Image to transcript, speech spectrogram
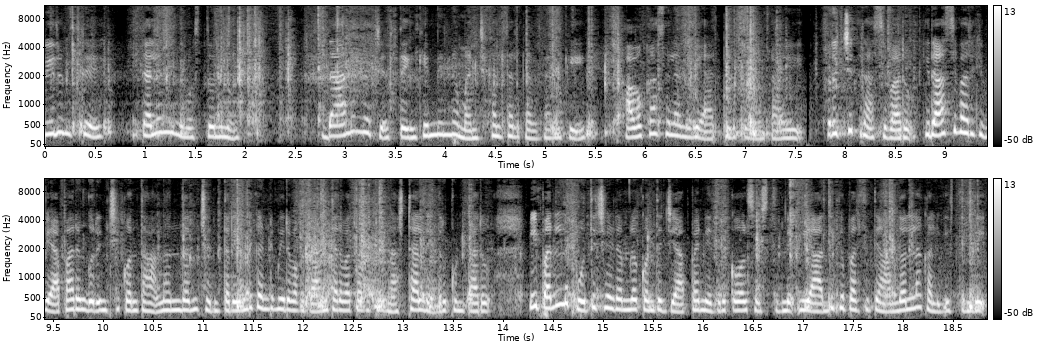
వీలుంటే తెల్లని వస్తువులను దానంగా చేస్తే ఇంకెన్నెన్నో మంచి ఫలితాలు కలగడానికి అవకాశాలు అనేవి ఏర్పడుతూ ఉంటాయి. వృచ్చిక రాశివారు ఈ రాశి వారికి వ్యాపారం గురించి కొంత ఆనందం చెందుతారు. ఎందుకంటే మీరు ఒక దాని తర్వాత ఒకటి నష్టాలను ఎదుర్కొంటారు. మీ పనులు పూర్తి చేయడంలో కొంత జాప్యాన్ని ఎదుర్కోవాల్సి వస్తుంది. మీ ఆర్థిక పరిస్థితి ఆందోళన కలిగిస్తుంది.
